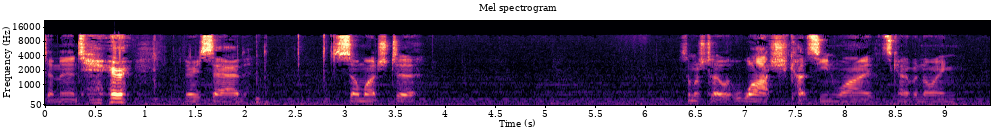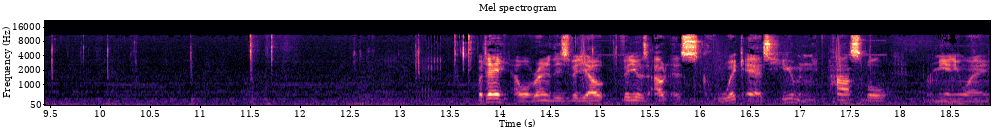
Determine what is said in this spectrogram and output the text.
10 minutes here. Very sad. So much to so much to watch cutscene wise. It's kind of annoying. But hey, I will render these video videos out as quick as humanly possible, for me anyway.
